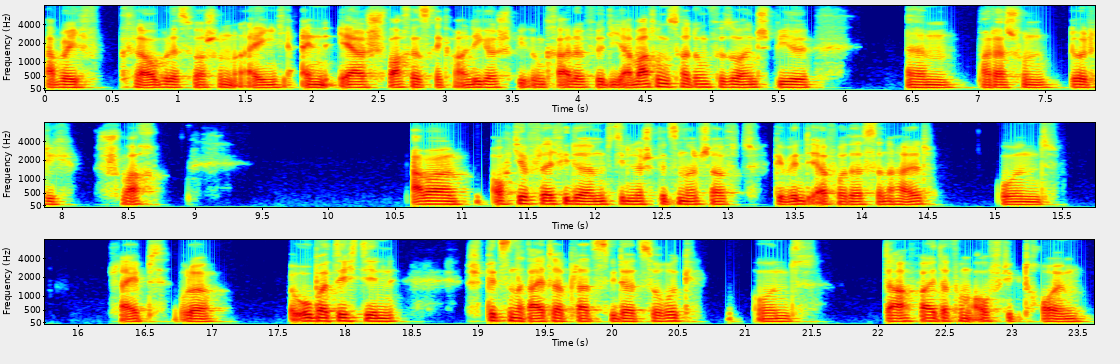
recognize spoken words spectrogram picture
Aber ich glaube, das war schon eigentlich ein eher schwaches Regionalligaspiel und gerade für die Erwartungshaltung für so ein Spiel ähm, war das schon deutlich schwach. Aber auch hier vielleicht wieder im Stil einer Spitzenmannschaft gewinnt Erfurt das dann halt und bleibt oder erobert sich den Spitzenreiterplatz wieder zurück und darf weiter vom Aufstieg träumen.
